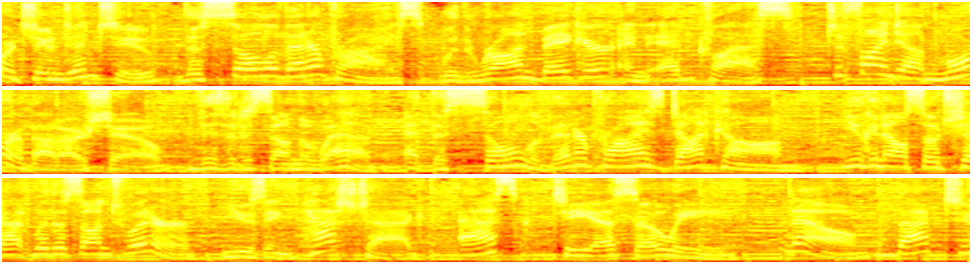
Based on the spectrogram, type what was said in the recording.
Are tuned into The Soul of Enterprise with Ron Baker and Ed Kless. To find out more about our show, visit us on the web at thesoulofenterprise.com. You can also chat with us on Twitter using hashtag AskTSOE. Now, back to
